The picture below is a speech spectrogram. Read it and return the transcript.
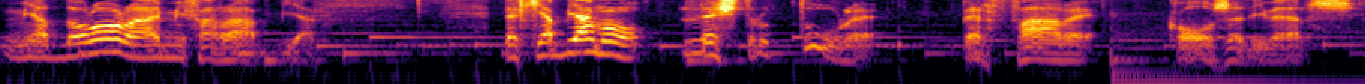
mi addolora e mi fa rabbia, perché abbiamo le strutture per fare cose diverse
